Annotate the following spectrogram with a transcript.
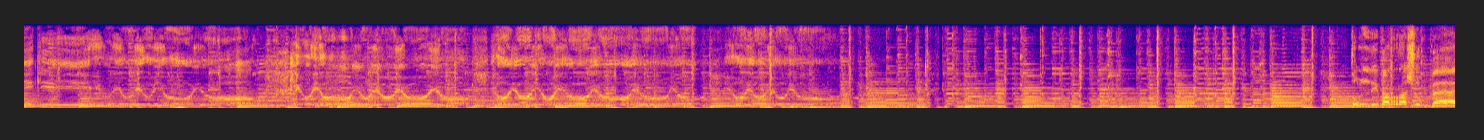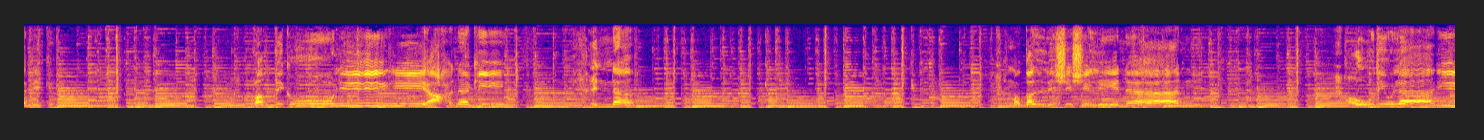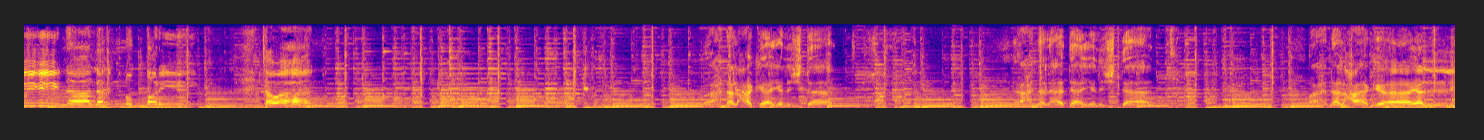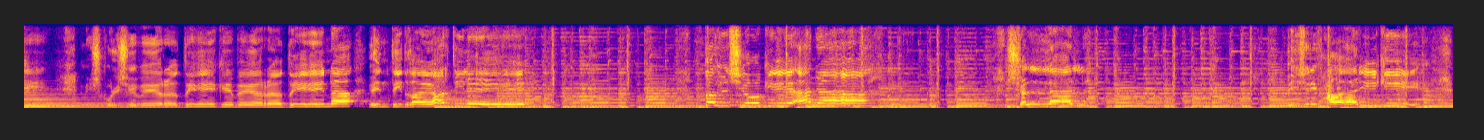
برا شباكك ربك قولي لي إحنا كيف ننام ما ضلش ينام عودي ولاقينا لأنه الطريق توهان. إحنا الحكاية الجداد. إحنا الهدايا الجداد. إحنا الحكاية اللي مش كل شي بيرضيك بيرضينا. انتي اتغيرتي ليه؟ ضل شوقي أنا. شلال بيجري في حواريكي.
